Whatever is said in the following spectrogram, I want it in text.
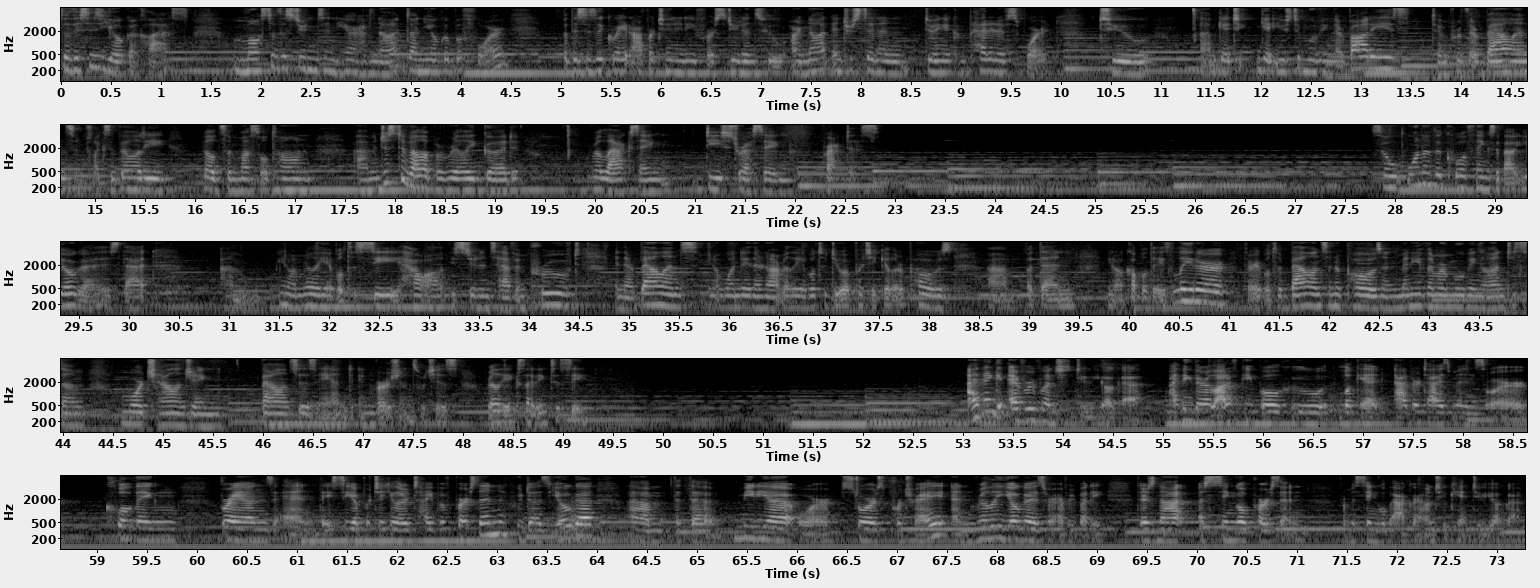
So this is yoga class. Most of the students in here have not done yoga before, but this is a great opportunity for students who are not interested in doing a competitive sport to um, get, get used to moving their bodies, to improve their balance and flexibility, build some muscle tone, um, and just develop a really good, relaxing, de-stressing practice. So one of the cool things about yoga is that um, you know, I'm really able to see how all of these students have improved in their balance. You know, one day they're not really able to do a particular pose, um, but then, you know, a couple days later, they're able to balance in a pose, and many of them are moving on to some more challenging balances and inversions, which is really exciting to see. I think everyone should do yoga. I think there are a lot of people who look at advertisements or clothing brands and they see a particular type of person who does yoga um, that the media or stores portray, and really yoga is for everybody. There's not a single person from a single background who can't do yoga.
